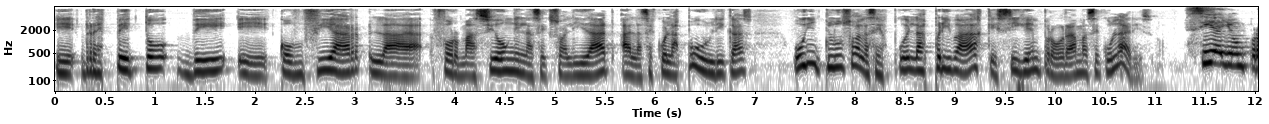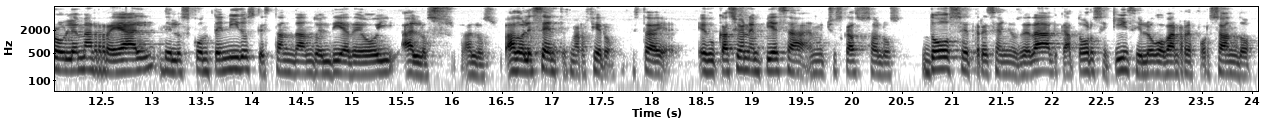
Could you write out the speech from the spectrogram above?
eh, respecto de confiar la formación en la sexualidad a las escuelas públicas o incluso a las escuelas privadas que siguen programas seculares? sí hay un problema real de los contenidos que están dando el día de hoy a los, adolescentes, me refiero. Esta educación empieza en muchos casos a los 12, 13 años de edad, 14, 15 y luego van reforzando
